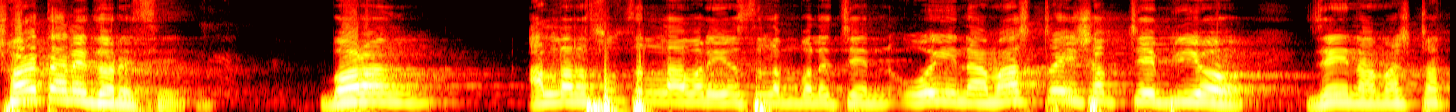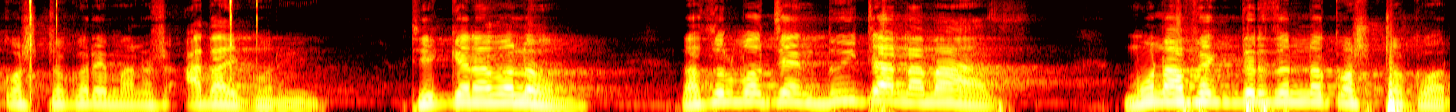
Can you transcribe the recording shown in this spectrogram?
শয়তানে ধরেছে। বরং আল্লাহ রসুল আলিয়াল্লাম বলেছেন, ওই নামাজটাই সবচেয়ে প্রিয়, যেই নামাজটা কষ্ট করে মানুষ আদায় করে। ঠিক কেনা বলো রাসুল বলছেন, দুইটা নামাজ মোনাফেকদের জন্য কষ্টকর।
